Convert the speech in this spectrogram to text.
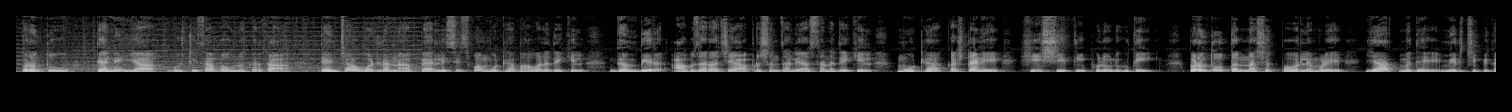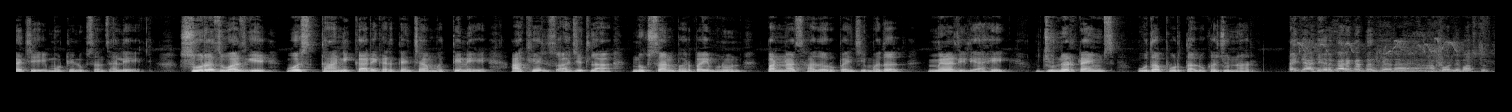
परंतु त्याने या गोष्टीचा बाऊ न करता त्यांच्या वडिलांना पॅरालिसिस व मोठ्या भावाला देखील गंभीर आजाराचे ऑपरेशन झाले असताना देखील मोठ्या कष्टाने ही शेती फुलवली होती. परंतु तणनाशक फवारल्यामुळे यामध्ये मिरची पिकाचे मोठे नुकसान झाले. सूरज वाजगे व स्थानिक कार्यकर्त्यांच्या मदतीने अखेर अजितला नुकसान भरपाई म्हणून पन्नास हजार रुपयांची मदत मिळालेली आहे जुन्नर टाइम्स उदापूर तालुका जुन्नर माहिती अधिकार कार्यकर्त्यांचा ना हा प्रॉब्लेम असतो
